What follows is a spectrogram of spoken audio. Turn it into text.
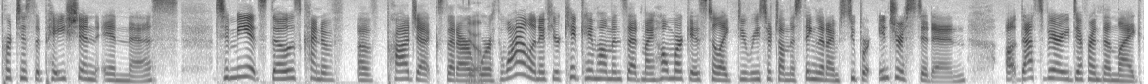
participation in this, to me, it's those kind of, of projects that are yeah. worthwhile. And if your kid came home and said, My homework is to like do research on this thing that I'm super interested in, uh, that's very different than like,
